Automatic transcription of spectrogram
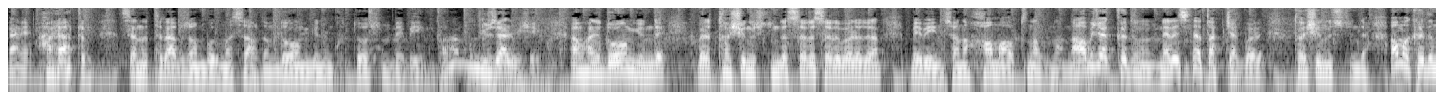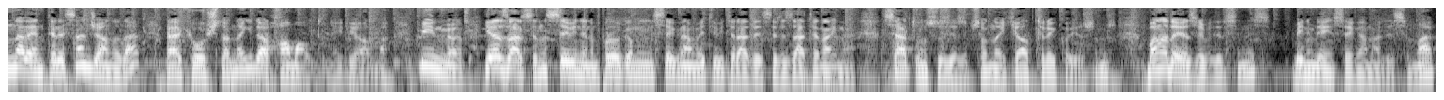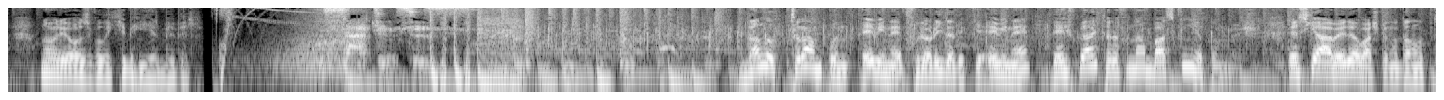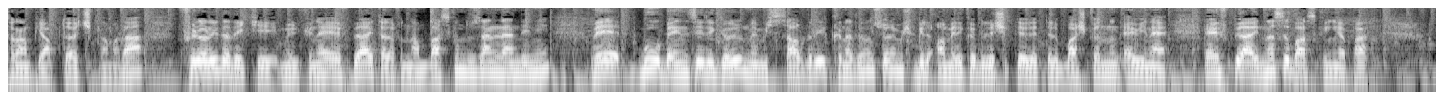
Yani hayatım sana Trabzon burması aldım. Doğum günün kutlu olsun bebeğim falan. Bu güzel bir şey. Ama hani doğum gününde böyle taşın üstünde sarı sarı böyle duran bebeğim sana ham altın aldım lan. Ne yapacak kadın onu? Neresine takacak böyle taşın üstünde? Ama kadınlar enteresan canlılar. Belki hoşlarına gider ham altın hediye almak. Bilmiyorum. Yazarsanız sevinirim. Programın Instagram ve Twitter adresleri zaten aynı. Sert unsuz yazıp sonuna iki alt koyuyorsunuz. Bana da yazabilirsiniz. Benim de Instagram adresim var. Nuri Ozgul 2021. Sertünsüz. Donald Trump'ın evine, Florida'daki evine FBI tarafından baskın yapılmış. Eski ABD Başkanı Donald Trump yaptığı açıklamada Florida'daki mülküne FBI tarafından baskın düzenlendiğini ve bu benzeri görülmemiş saldırıyı kınadığını söylemiş. Bir Amerika Birleşik Devletleri Başkanı'nın evine FBI nasıl baskın yapar?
